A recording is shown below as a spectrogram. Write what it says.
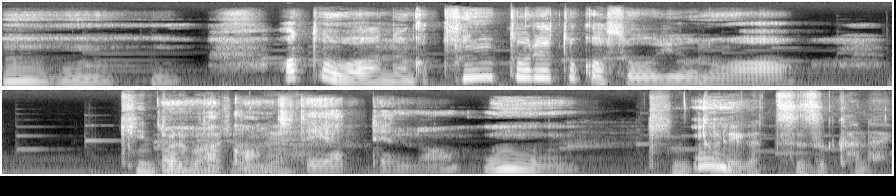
うんうんうん。あとは、なんか筋トレとかそういうのは、筋トどんなレバージョンね感じ。でやってんの？うん。筋トレが続かない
